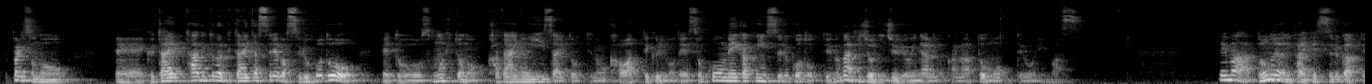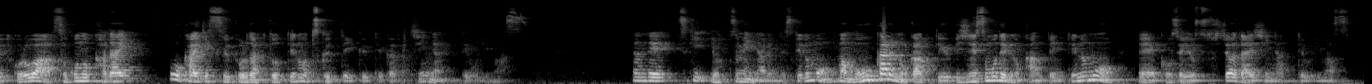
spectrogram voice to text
やっぱりその、えー具体、ターゲットが具体化すればするほど、えっ、と、その人の課題のインサイトっていうのも変わってくるので、そこを明確にすることっていうのが非常に重要になるのかなと思っております。で、まあ、どのように解決するかっていうところは、そこの課題を解決するプロダクトっていうのを作っていくっていう形になっております。なんで、次、4つ目になるんですけども、まあ、儲かるのかっていうビジネスモデルの観点っていうのも、えー構成要素としては大事になっております。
